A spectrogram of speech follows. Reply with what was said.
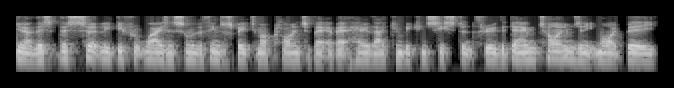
you know there's there's certainly different ways and some of the things i speak to my clients about about how they can be consistent through the down times and it might be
